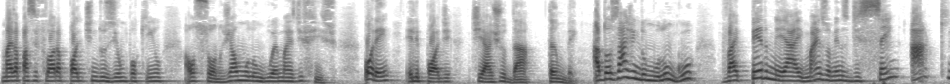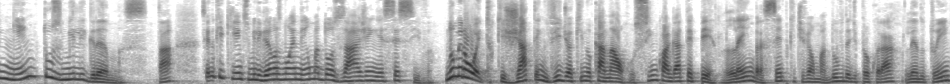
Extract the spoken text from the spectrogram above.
mas a passiflora pode te induzir um pouquinho ao sono. Já o mulungu é mais difícil. Porém, ele pode te ajudar também. A dosagem do mulungu vai permear mais ou menos de 100 a 500 miligramas, tá? Sendo que 500 miligramas não é nenhuma dosagem excessiva. Número 8, que já tem vídeo aqui no canal, o 5-HTP. Lembra sempre que tiver uma dúvida de procurar Lendo Twin,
